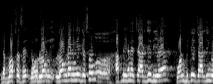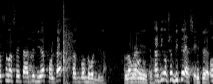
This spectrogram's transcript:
এটা বক্স আছে যেমন লং লং রানিং এ গেছেন আপনি এখানে চার্জে দিয়া ফোন ভিতরে চার্জিং অপশন আছে চার্জে দিয়া ফোনটা জাস্ট বন্ধ করে দিলা লং রানিং এ চার্জিং অপশন ভিতরে আছে ভিতরে আছে। ও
